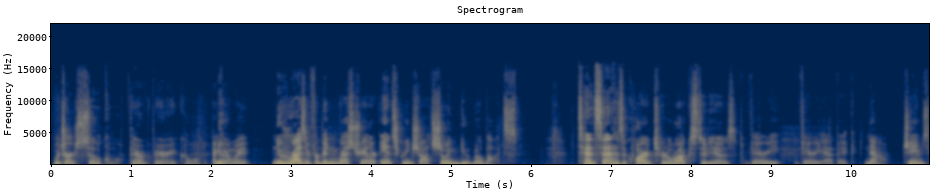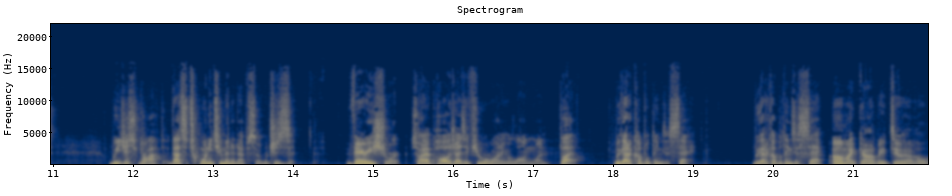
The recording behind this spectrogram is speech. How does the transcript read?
Which are so cool. They are very cool. I New- can't wait. New Horizon Forbidden West trailer and screenshots showing new robots. Tencent has acquired Turtle Rock Studios. Very, very epic. Now, James, we just rocked. That's a 22 minute episode, which is very short. So I apologize if you were wanting a long one, but we got a couple things to say. We got a couple things to say. Oh my god, we do have a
